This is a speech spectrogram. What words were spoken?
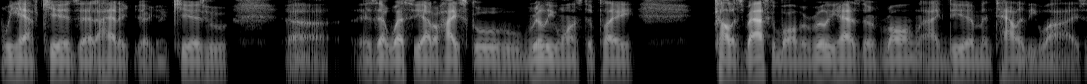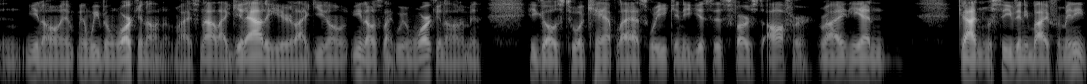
we have kids that i had a, a kid who uh, is at west seattle high school who really wants to play college basketball, but really has the wrong idea mentality wise. And, you know, and, and, we've been working on him, right? It's not like get out of here. Like, you don't, you know, it's like we've been working on him. And he goes to a camp last week and he gets his first offer, right? He hadn't gotten received anybody from any,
